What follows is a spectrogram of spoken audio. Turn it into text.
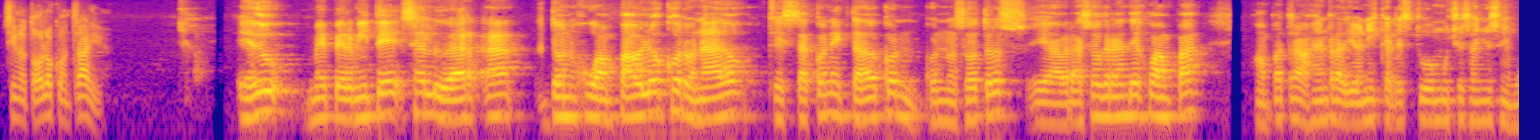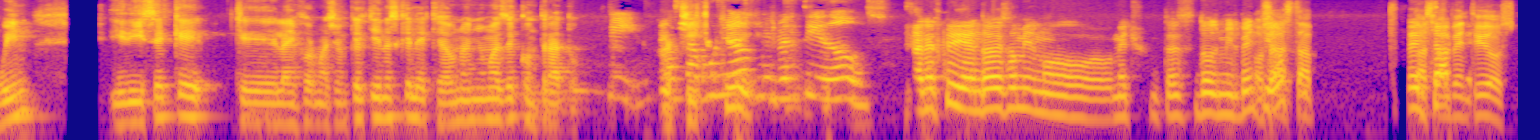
sino todo lo contrario. Edu, me permite saludar a don Juan Pablo Coronado, que está conectado con, nosotros. Eh, abrazo grande, Juanpa. Juanpa trabaja en Radiónica, él estuvo muchos años en WIN y dice que, la información que él tiene es que le queda un año más de contrato. Sí, hasta junio de 2022. Están escribiendo eso mismo, Mecho. Entonces, 2022. O sea, hasta, hasta el 22.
